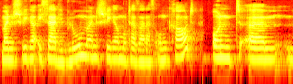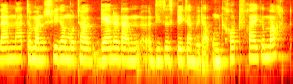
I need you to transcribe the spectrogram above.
meine Schwieger, ich sah die Blumen, meine Schwiegermutter sah das Unkraut. Und ähm, dann hatte meine Schwiegermutter gerne dann äh, dieses Beet dann wieder unkrautfrei gemacht,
